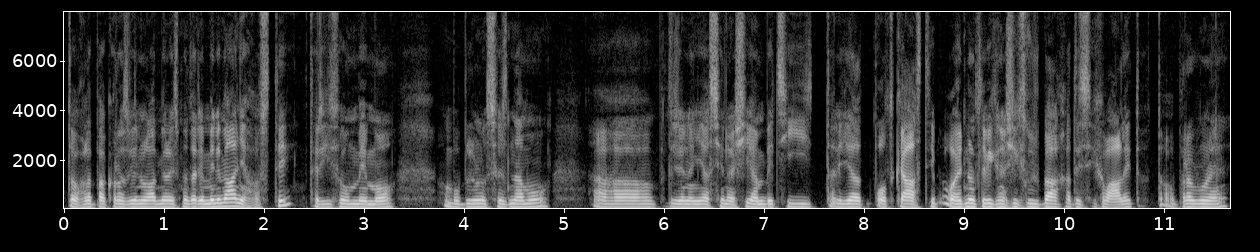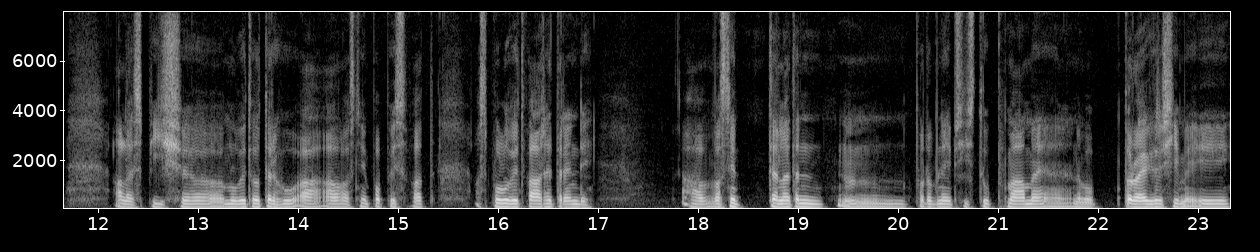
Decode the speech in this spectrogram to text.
tohle pak rozvinulo. Měli jsme tady minimálně hosty, kteří jsou mimo bublinu seznamu, a, protože není asi naší ambicí tady dělat podcasty o jednotlivých našich službách a ty si chválit, to, to opravdu ne, ale spíš uh, mluvit o trhu a, a vlastně popisovat a spolu vytvářet trendy. A vlastně tenhle ten mm, podobný přístup máme, nebo projekt řešíme i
